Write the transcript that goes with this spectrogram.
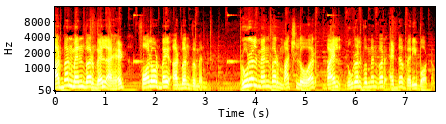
Urban men were well ahead, followed by urban women. Rural men were much lower, while rural women were at the very bottom.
